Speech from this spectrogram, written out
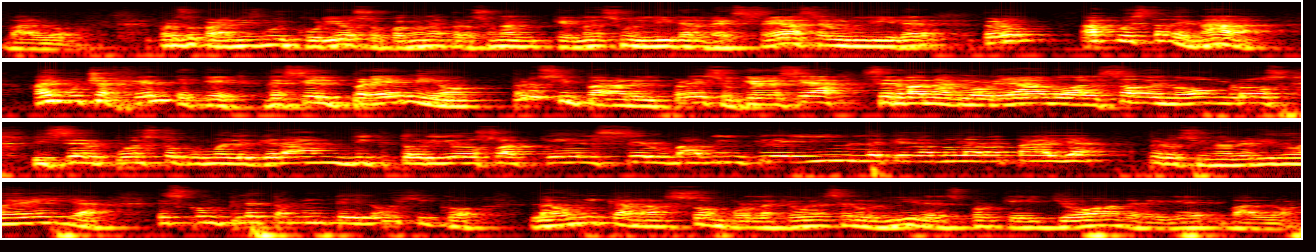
valor? Por eso para mí es muy curioso cuando una persona que no es un líder desea ser un líder, pero a cuesta de nada. Hay mucha gente que desea el premio, pero sin pagar el precio, que desea ser vanagloriado, alzado en hombros y ser puesto como el gran victorioso, aquel ser humano increíble que ganó la batalla, pero sin haber ido a ella. Es completamente ilógico. La única razón por la que voy a ser un líder es porque yo agregué valor.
